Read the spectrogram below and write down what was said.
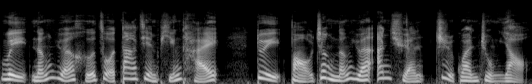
为能源合作搭建平台，对保证能源安全至关重要。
